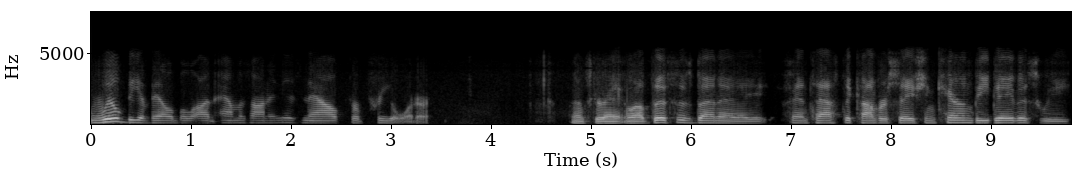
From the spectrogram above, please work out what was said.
will be available on Amazon and is now for pre-order. That's great. Well, this has been a fantastic conversation. Karen B. Davis, we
